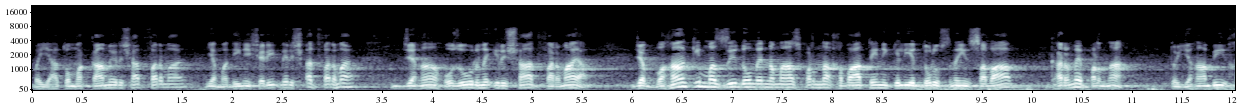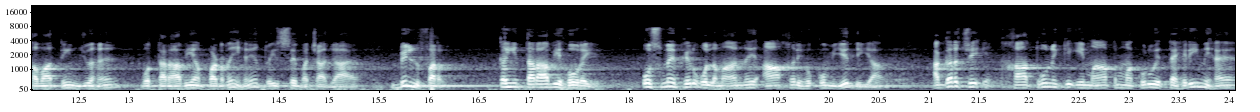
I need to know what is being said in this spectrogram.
بھائی یا تو مکہ میں ارشاد فرمایا، یا مدینی شریف میں ارشاد فرمایا۔ جہاں حضور نے ارشاد فرمایا، جب وہاں کی مسجدوں میں نماز پڑھنا خواتین کے لیے درست نہیں، ثواب، گھر میں پڑھنا، تو یہاں بھی خواتین جو ہیں، وہ تراویاں پڑھ رہی ہیں، تو اس سے بچا جائے۔ بال کہیں تراوی ہو رہی اس میں پھر علماء نے آخری حکم یہ دیا، اگرچہ خاتون کی امامت مکرو تحریم ہے،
